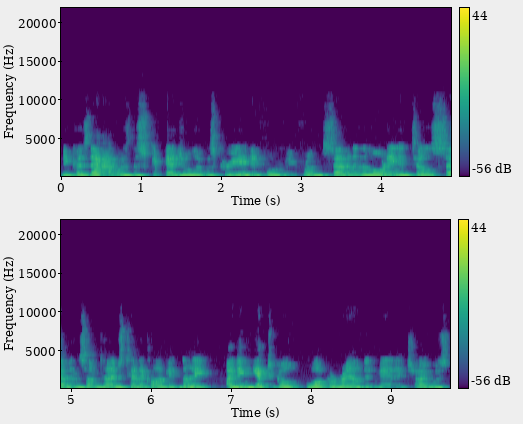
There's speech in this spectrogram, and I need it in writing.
because that was the schedule that was created for me from seven in the morning until seven, sometimes 10 o'clock at night. I didn't get to go walk around and manage. I was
